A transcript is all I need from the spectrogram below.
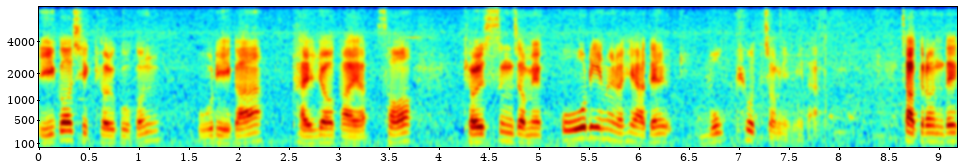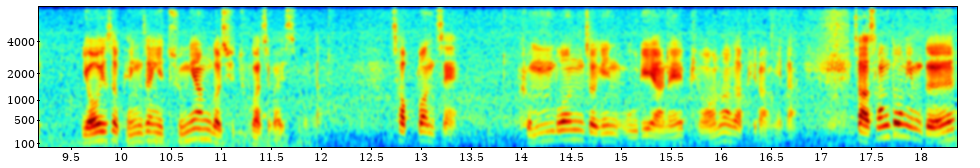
이것이 결국은 우리가 달려가서 결승점에 골인을 해야 될 목표점입니다. 자 그런데 여기서 굉장히 중요한 것이 두 가지가 있습니다. 첫 번째, 근본적인 우리 안에 변화가 필요합니다. 자, 성도님들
